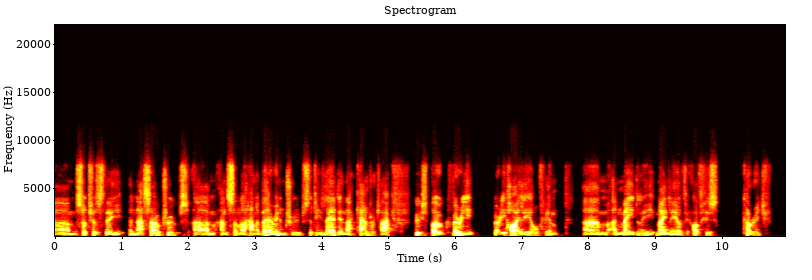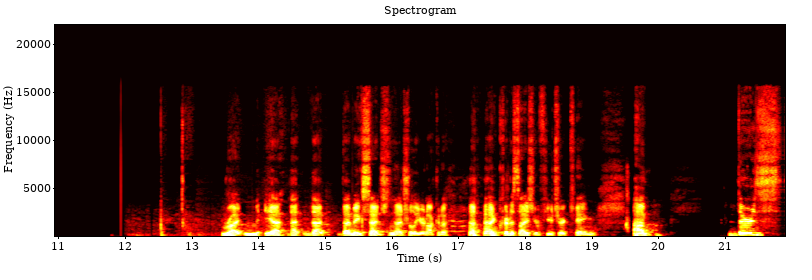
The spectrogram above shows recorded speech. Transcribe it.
um, such as the, the Nassau troops um, and some of the Hanoverian troops that he led in that counterattack, who spoke very, very highly of him um, and mainly, mainly of, of his courage. Right. Yeah, that that that makes sense. Naturally, you're not going to criticize your future king. Um, there's,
